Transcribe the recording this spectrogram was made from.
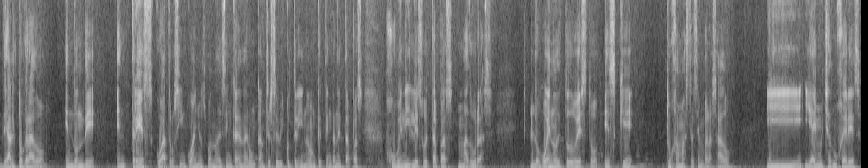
de alto grado, en donde en 3, 4, 5 años van a desencadenar un cáncer cervicuterino, aunque tengan etapas juveniles o etapas maduras lo bueno de todo esto es que tú jamás te has embarazado. Y, hay muchas mujeres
